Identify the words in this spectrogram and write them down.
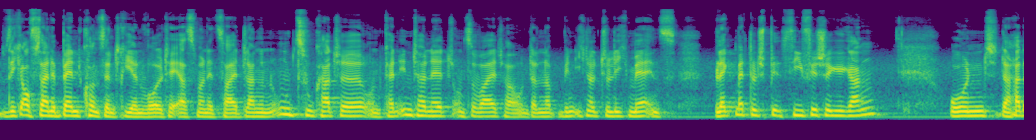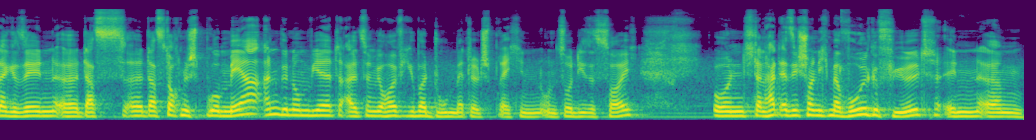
sich auf seine Band konzentrieren wollte, erstmal eine Zeit lang einen Umzug hatte und kein Internet und so weiter. Und dann bin ich natürlich mehr ins Black Metal-Spezifische gegangen. Und da hat er gesehen, äh, dass äh, das doch eine Spur mehr angenommen wird, als wenn wir häufig über Doom Metal sprechen und so dieses Zeug. Und dann hat er sich schon nicht mehr wohlgefühlt in, ähm,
